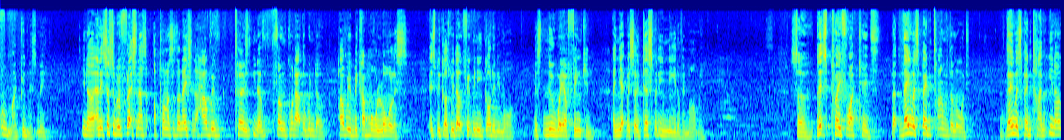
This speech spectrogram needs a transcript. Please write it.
oh my goodness me. You know, and it's just a reflection as, upon us as a nation that how we've turned, you know, thrown God out the window, how we've become more lawless. It's because we don't think we need God anymore. This new way of thinking. And yet we're so desperately in need of Him, aren't we? So let's pray for our kids that they will spend time with the Lord. They will spend time, you know,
